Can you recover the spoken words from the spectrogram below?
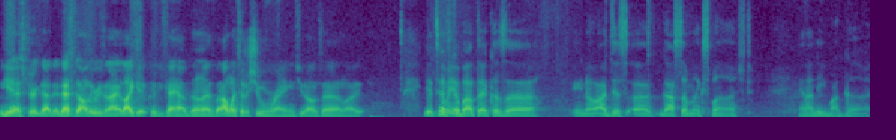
Yeah, it's strict out there. That's the only reason I ain't like it because you can't have guns. But I went to the shooting range. You know what I'm saying? Like, Yeah, tell me about that, cause uh, you know, I just uh, got something expunged, and I need my gun.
